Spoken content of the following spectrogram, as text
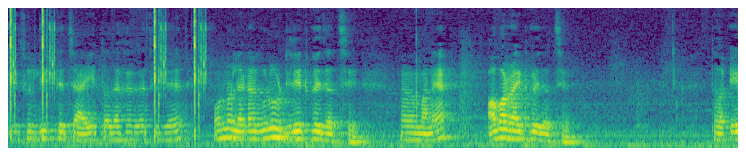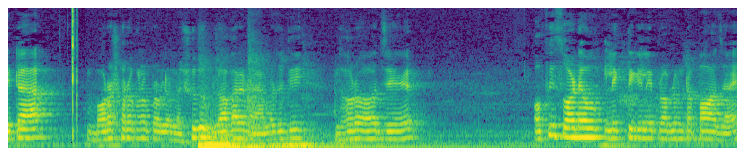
কিছু লিখতে চাই, তো দেখা গেছে যে অন্য লেটারগুলো ডিলিট হয়ে যাচ্ছে। মানে ওভার রাইট হয়ে যাচ্ছে। তো এটা বড় সড়ো কোনো প্রবলেম নয়। শুধু ব্লগারে নয়, আমরা যদি ধরো যে অফিস ওয়ার্ডেও লিখতে গেলে প্রবলেমটা পাওয়া যায়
